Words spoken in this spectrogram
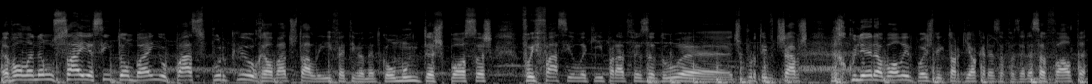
a bola não sai assim tão bem, o passe por porque o relevado está ali efetivamente com muitas poças. Foi fácil aqui para a defesa do uh, Desportivo de Chaves recolher a bola e depois Victor Guiocares a fazer essa falta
